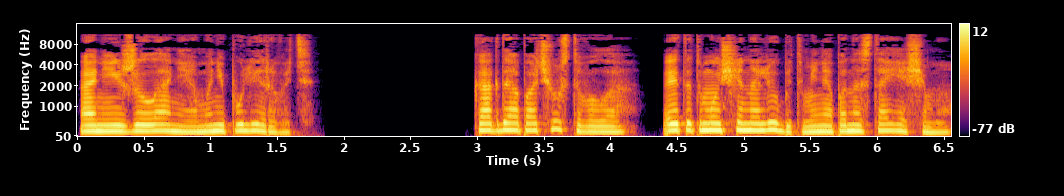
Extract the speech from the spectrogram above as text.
а не из желания манипулировать. Когда почувствовала, этот мужчина любит меня по-настоящему.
